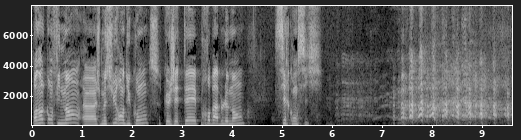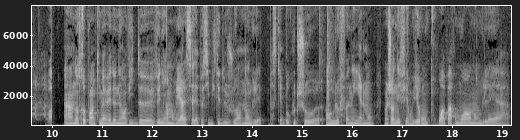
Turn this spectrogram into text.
Pendant le confinement, euh, je me suis rendu compte que j'étais probablement circoncis. Un autre point qui m'avait donné envie de venir à Montréal, c'est la possibilité de jouer en anglais, parce qu'il y a beaucoup de shows euh, anglophones également. Moi j'en ai fait environ 3 par mois en anglais à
